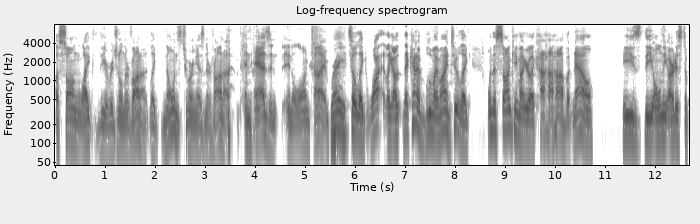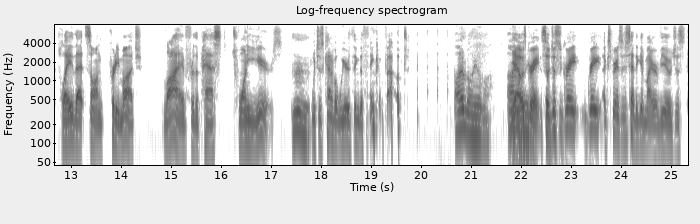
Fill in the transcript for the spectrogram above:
a song like the original Nirvana. Like no one's touring as Nirvana and hasn't in a long time. right. So like why like I, that kind of blew my mind too. Like when the song came out, you're like ha ha ha. But now he's the only artist to play that song pretty much live for the past 20 years, Mm. which is kind of a weird thing to think about. Unbelievable. Yeah, it was great. So just a great, great experience. I just had to give my review. Just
